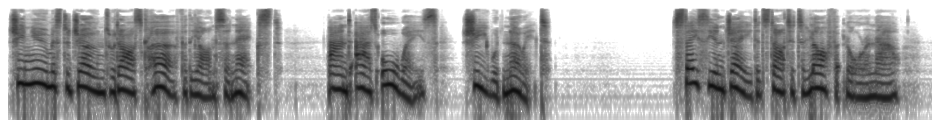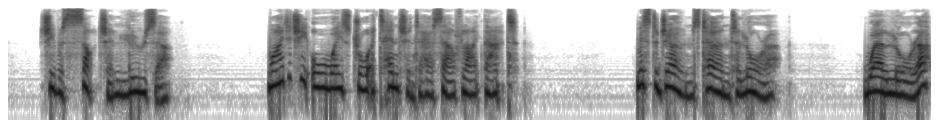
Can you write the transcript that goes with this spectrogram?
She knew Mr. Jones would ask her for the answer next, and as always, she would know it. Stacy and Jade had started to laugh at Laura now. She was such a loser. Why did she always draw attention to herself like that? Mr. Jones turned to Laura. Well, Laura,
